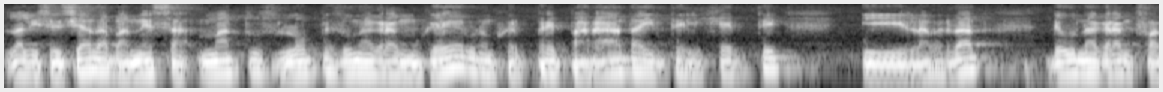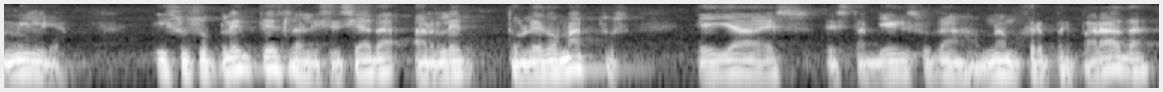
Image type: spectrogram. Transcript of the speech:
La licenciada Vanessa Matus López, una gran mujer, una mujer preparada, inteligente y la verdad de una gran familia y su suplente es la licenciada Arlet Toledo Matus. Ella es, también es una, mujer preparada,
